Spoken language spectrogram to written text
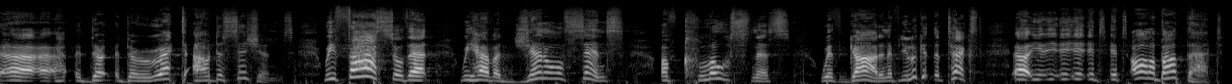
uh, di- direct our decisions. We fast so that we have a general sense of closeness with God. And if you look at the text, uh, it, it, it's, all about that.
